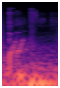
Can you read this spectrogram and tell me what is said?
Hmm.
